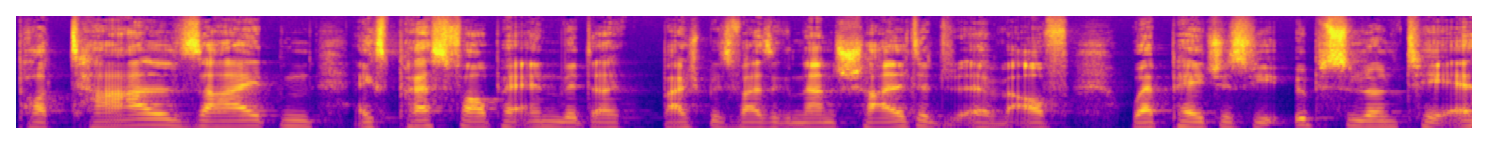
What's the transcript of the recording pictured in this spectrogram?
Portalseiten, ExpressVPN wird da beispielsweise genannt, schaltet äh, auf Webpages wie yts.movie,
